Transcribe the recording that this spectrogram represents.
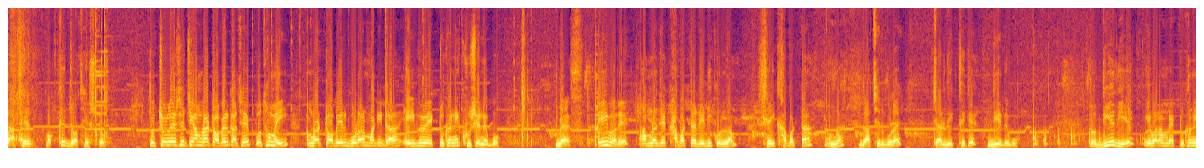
গাছের পক্ষে যথেষ্ট। তো চলে এসেছি আমরা টবের কাছে। প্রথমেই আমরা টবের গোড়ার মাটিটা এইভাবে একটুখানি খুশে নেব। ব্যাস, এইবারে আমরা যে খাবারটা রেডি করলাম, সেই খাবারটা আমরা গাছের গোড়ায় চারিদিক থেকে দিয়ে দেব। তো দিয়ে দিয়ে এবার আমরা একটুখানি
